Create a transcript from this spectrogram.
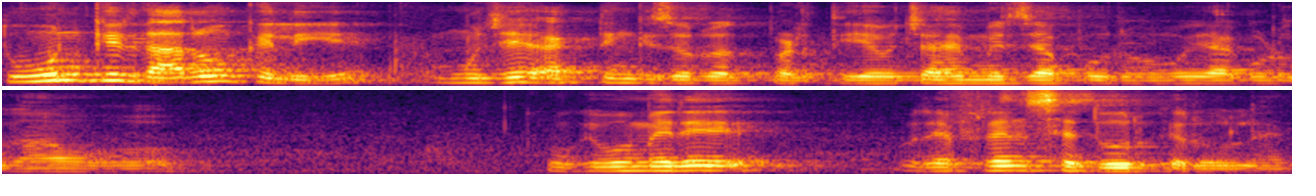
तो उन किरदारों के लिए मुझे एक्टिंग की ज़रूरत पड़ती है वो चाहे मिर्ज़ापुर हो या गुड़गांव हो क्योंकि वो मेरे रेफरेंस से दूर के रोल हैं।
